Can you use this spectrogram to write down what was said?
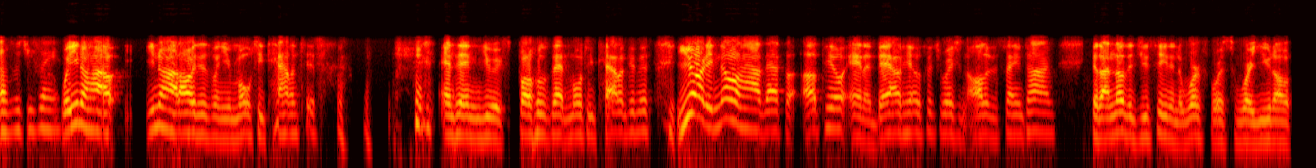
That's what you're saying. Well, you know how you know how it always is when you're multi-talented, and then you expose that multi-talentedness. You already know how that's an uphill and a downhill situation all at the same time. Because I know that you've seen in the workforce where you know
